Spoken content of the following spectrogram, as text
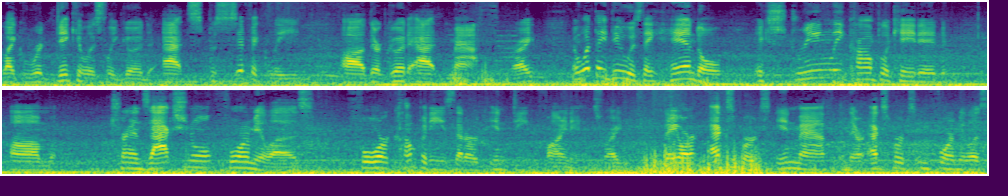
like ridiculously good at specifically uh, they're good at math, right? And what they do is they handle extremely complicated um, transactional formulas for companies that are in deep finance, right? They are experts in math and they're experts in formulas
